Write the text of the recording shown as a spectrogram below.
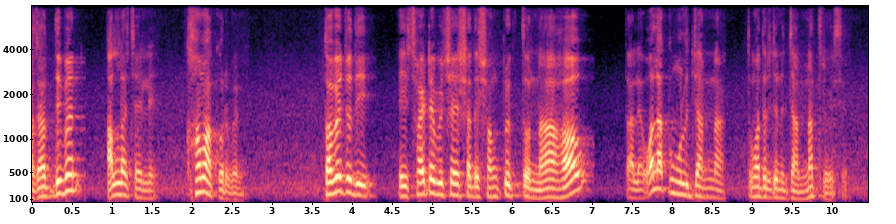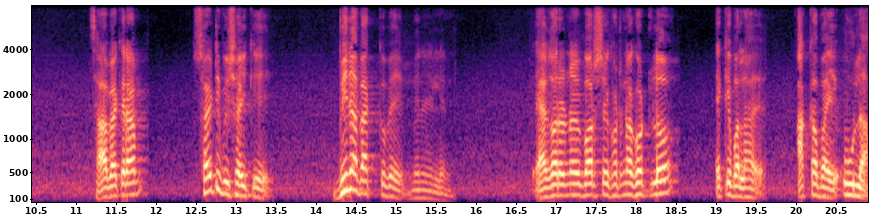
আজাদ দিবেন, আল্লাহ চাইলে ক্ষমা করবেন। তবে যদি এই ছয়টা বিষয়ের সাথে সম্পৃক্ত না হও, তাহলে ওলা কুমুল জান্নাত, তোমাদের জন্য জান্নাত রয়েছে। সাহাব একরাম ছয়টি বিষয়কে বিনা বাক্যবে মেনে নিলেন। এগারো নয় বর্ষে ঘটনা ঘটল, একে বলা হয় আকাবাই উলা।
